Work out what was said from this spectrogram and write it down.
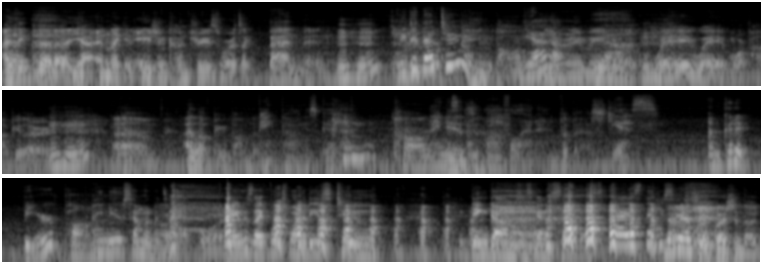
i think that uh, yeah and like in asian countries where it's like badminton Mm-hmm. We did that or too. ping pong Yeah. you know what i mean Yeah. They're, like Mhm. way way more popular Mm-hmm. um i love ping pong though Ping pong is good. ping pong I was is I'm awful at it. the best Yes, I'm good at beer pong. I knew someone would Oh, say it. boy. I was like, which one of these two ding dongs is gonna say this? Guys, thank you so much. Let me ask you a question though.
